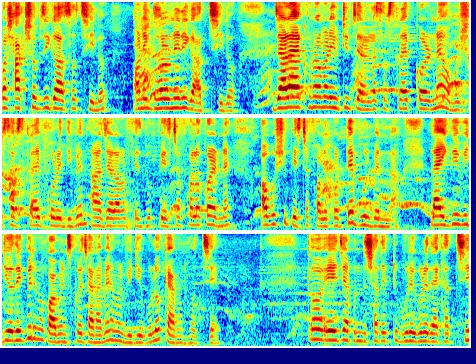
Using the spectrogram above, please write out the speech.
বা শাকসবজি গাছও ছিল, অনেক ধরনেরই গাছ ছিল। যারা এখনও আমার ইউটিউব চ্যানেলটা সাবস্ক্রাইব করে নেয়, অবশ্যই সাবস্ক্রাইব করে দিবেন। আর যারা আমার ফেসবুক পেজটা ফলো করে নেয় অবশ্যই পেজটা ফলো করতে ভুলবেন না। লাইক দিয়ে ভিডিও দেখবেন এবং কমেন্টস করে জানাবেন আমার ভিডিওগুলো কেমন হচ্ছে। তো এই যে আপনাদের সাথে একটু ঘুরে ঘুরে দেখাচ্ছি।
